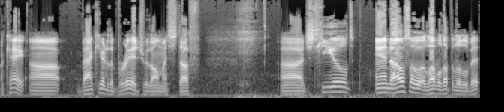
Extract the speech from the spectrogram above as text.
Okay, uh, back here to the bridge with all my stuff. Uh, just healed, and I also leveled up a little bit,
